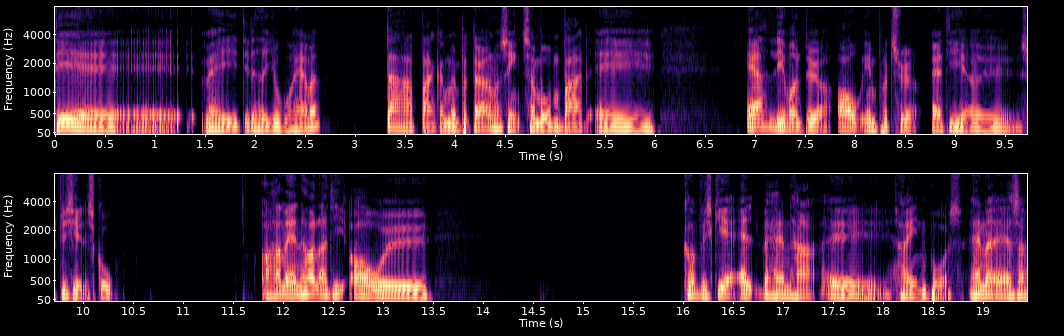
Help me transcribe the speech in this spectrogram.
Det, øh, hvad i det, der hedder Yokohama, der banker man på døren hos en, som åbenbart øh, er leverandør og importør af de her øh, specielle sko. Og ham anholder de, og øh, konfiskerer alt, hvad han har øh, herinde på os. Han er altså,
